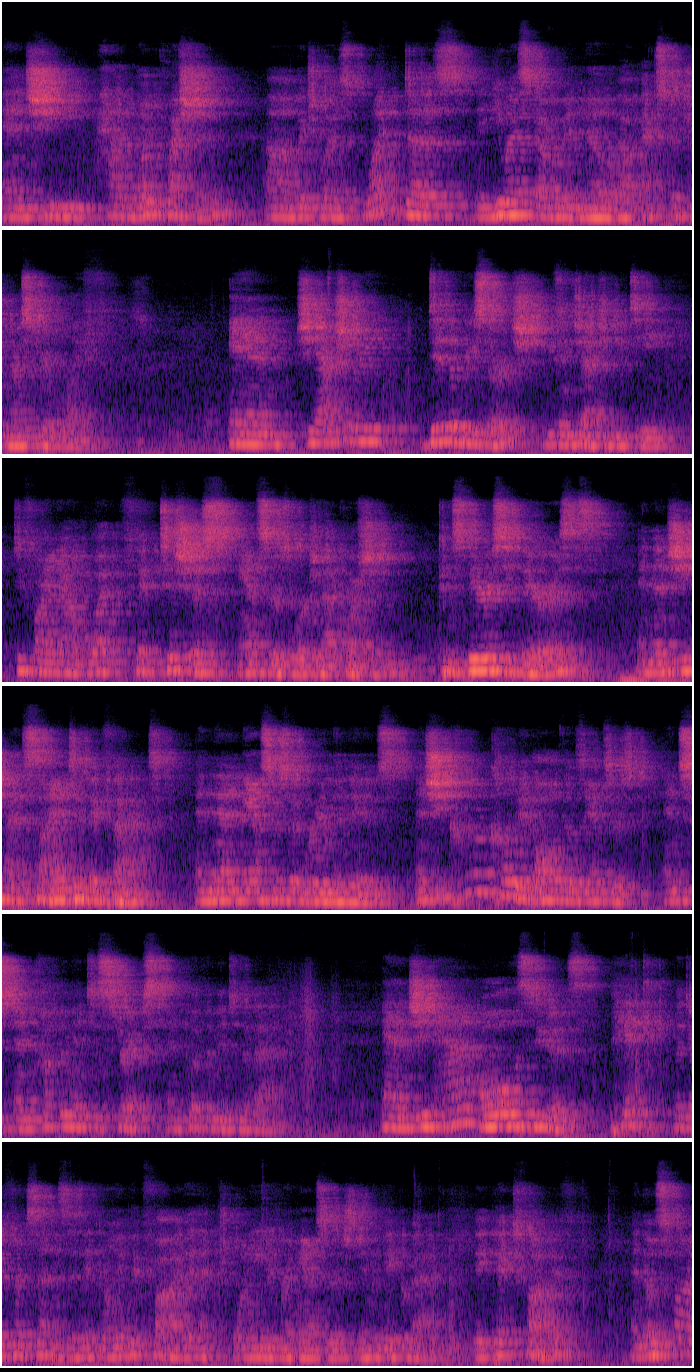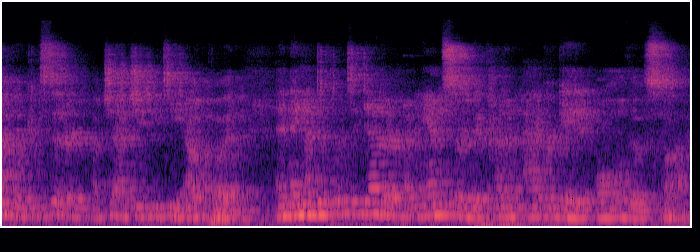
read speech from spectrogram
And she had one question uh, which was, what does the U.S. government know about extraterrestrial life? And she actually did the research using ChatGPT to find out what fictitious answers were to that question, conspiracy theorists, and then she had scientific fact, and then answers that were in the news. And she color-coded all of those answers and, and cut them into strips and put them into the bag. And she had all the students pick the different sentences. They could only pick five. They had 20 different answers in the paper bag. They picked five, and those five were considered a ChatGPT output, and they had to put together an answer that kind of aggregated all of those five.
